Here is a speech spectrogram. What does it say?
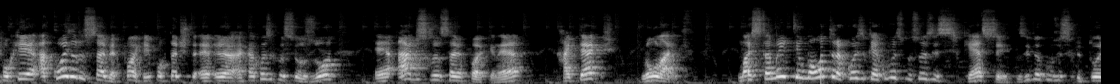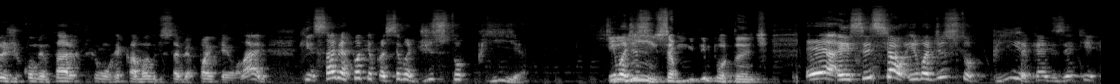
Porque a coisa do Cyberpunk é importante. É, é, a coisa que você usou é a discussão do Cyberpunk, né? High-tech, low-life. Mas também tem uma outra coisa que é como as pessoas esquecem, inclusive alguns escritores de comentário que ficam reclamando de Cyberpunk aí online, que Cyberpunk é para ser uma distopia. Sim, uma dist... isso é muito importante. É, é essencial. E uma distopia quer dizer que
